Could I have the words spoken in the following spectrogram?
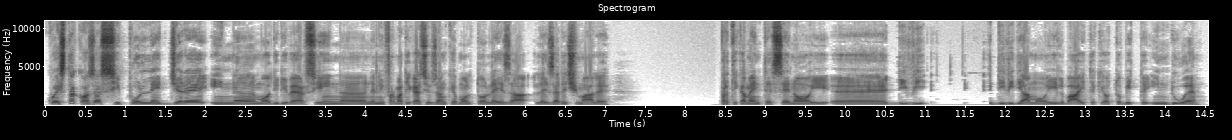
Questa cosa si può leggere in uh, modi diversi, in, uh, nell'informatica si usa anche molto l'esa, l'esadecimale. Praticamente se noi eh, divi- dividiamo il byte che è 8 bit in due,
